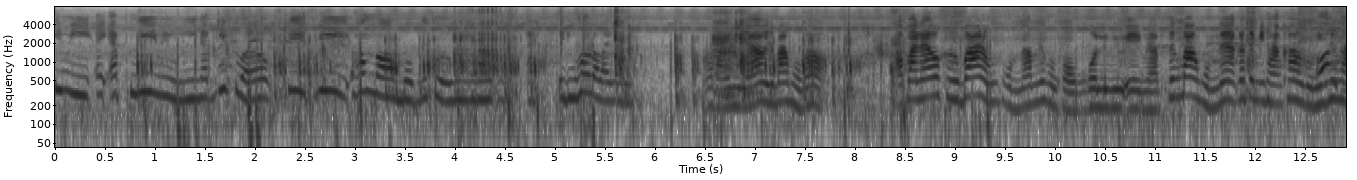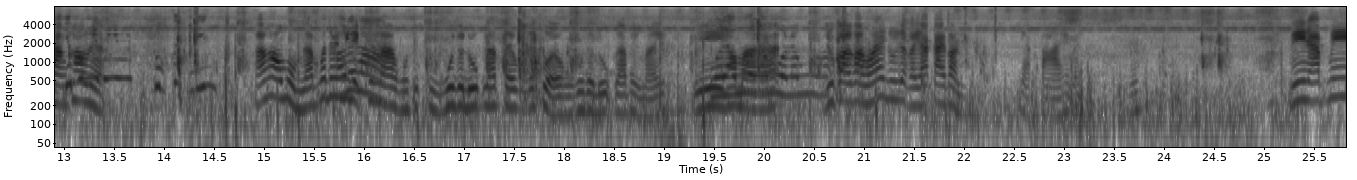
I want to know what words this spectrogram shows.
ที่มีไอแอปเปิลมีอยู่นี้นะครับที่สวยที่ที่ห้องนอนผมจะสวยกว่าคุณครูนะอะไปดูห้องต่อไปกันเลยเอาไปมีแล้วจะบ้านผมก็เอาไปนะก็คือบ้านของผมนะครับที่ผมขอคนรีวิวเองนะครับซึ่งบ้านผมเนี่ยก็จะมีทางเข้าตรงนี้ซึ่งทางเข้าเนี่ยทุกตึกดิน ทางเข้าของผมนะครับก็จะไม่มีเอาเลยเด็กขึ้นมาของของคุณจะดุกนะครับแต่จะสวยของคุณจะดุกนะครับเห็นไหมนี่เข้ามานะวัวแล้ววัวดูก่อนก่อนให้ดูจากระยะไกลก่อน อยากตายใช่ไหมฮะนี่นะครับนี่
